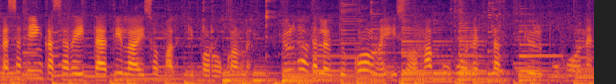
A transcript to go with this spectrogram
Tässä finkassa riittää tilaa isommallekin porukalle. Ylhäältä löytyy kolme isoa makuhuonetta, kylpyhuone,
